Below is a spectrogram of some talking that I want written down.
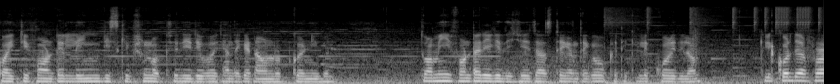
কয়েকটি ফন্টের লিঙ্ক ডিসক্রিপশন বক্সে দিয়ে দেবো, এখান থেকে ডাউনলোড করে নেবেন। তো আমি এই ফোনটা রেখে দিয়েছি জাস্ট এখান থেকে ওকেতে ক্লিক করে দিলাম। ক্লিক করে দেওয়ার পর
